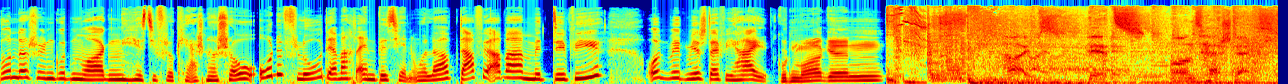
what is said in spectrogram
Wunderschönen guten Morgen. Hier ist die Flo Kerschner Show. Ohne Flo, der macht ein bisschen Urlaub. Dafür aber mit Dippy und mit mir Steffi. Hi. Guten Morgen. Hypes, Hits und Hashtags.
